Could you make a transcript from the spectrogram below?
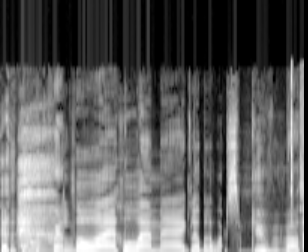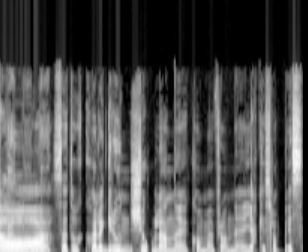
själv. på eh, H&M eh, Global Awards. Gud vad spännande! Ja, så att och själva grundkjolen eh, kommer från eh, Jackies loppis.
